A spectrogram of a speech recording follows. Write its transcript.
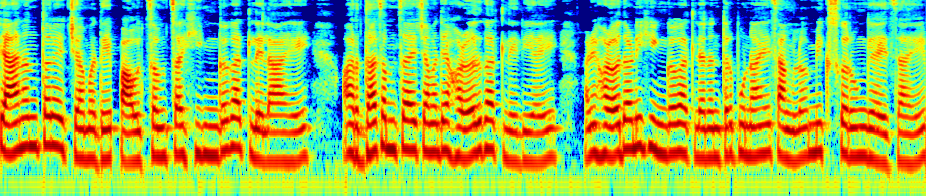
त्यानंतर याच्यामध्ये पाव चमचा हिंग घातलेला आहे. अर्धा चमचा याच्यामध्ये हळद घातलेली आहे आणि हळद आणि हिंग घातल्यानंतर पुन्हा हे चांगलं मिक्स करून घ्यायचं आहे.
